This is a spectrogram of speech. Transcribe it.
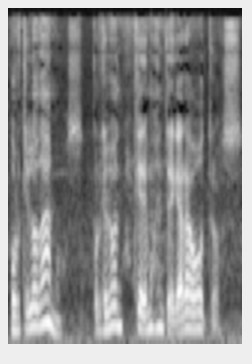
¿por qué lo damos? ¿Por qué lo queremos entregar a otros?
